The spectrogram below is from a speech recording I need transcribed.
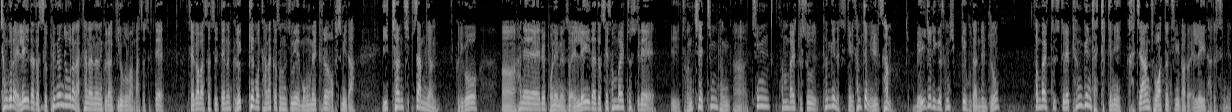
참고로 LA 다저스 표면적으로 나타나는 그런 기록을만 봤었을 때 제가 봤었을 때는 그렇게 뭐 다나카 선수의 목맬 필요는 없습니다. 2013년 그리고 어, 한 해를 보내면서 LA 다저스의 선발 투수들의 전체 팀, 병, 아, 팀 선발 투수 평균 자책점이 3.13 메이저리그 30개 구단들 중 선발 투수들의 평균 자책점이 가장 좋았던 팀이 바로 LA 다저스입니다.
